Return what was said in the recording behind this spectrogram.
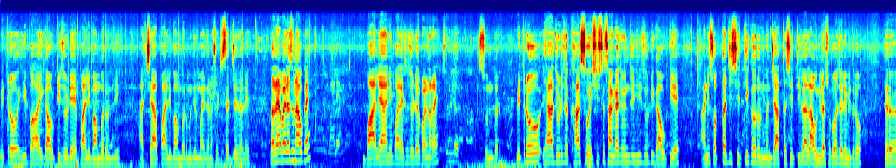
मित्र ही पहा ही गावठी जोडी आहे पाली बांबरमधली. आजच्या पाली बांबरमधील मैदानासाठी सज्ज झाले. दादा या बैलाचं नाव काय? बाल्या. आणि बाल्याच्या जोडीवर पळणार आहे? सुंदर. मित्र ह्या जोडीचं खास वैशिष्ट्य सांगायचं म्हणजे ही जोडी गावठी आहे आणि स्वतःची शेती करून म्हणजे आता शेतीला लावणीला सुरुवात झाली मित्र. तर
